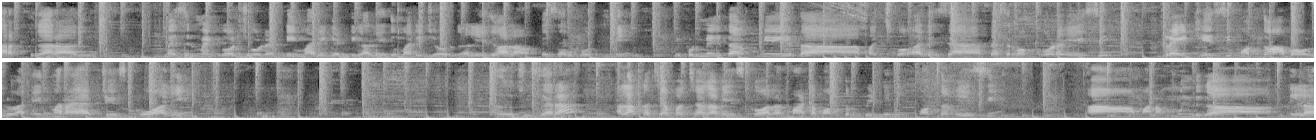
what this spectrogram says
కరెక్ట్గా రాదు. మెజర్మెంట్ కూడా చూడండి. మరీ గట్టిగా లేదు మరీ జోరుగా లేదు అలా ఉంటే సరిపోతుంది. ఇప్పుడు మిగతా మిగతా పచ్చిపో అదే పెసరపప్పు కూడా వేసి గ్రైండ్ చేసి మొత్తం ఆ బౌల్లో అనేది మనం యాడ్ చేసుకోవాలి. చూసారా? అలా కచ్చాపచ్చాగా వేసుకోవాలన్నమాట మొత్తం పిండిని. మొత్తం వేసి మనం ముందుగా ఇలా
